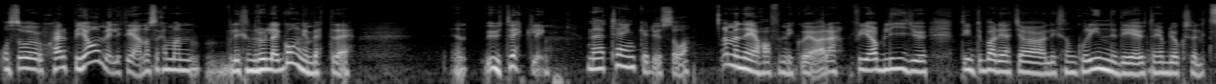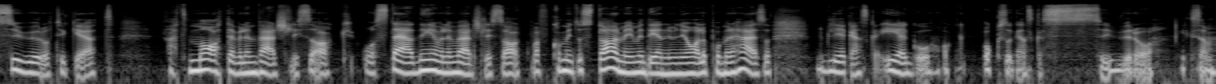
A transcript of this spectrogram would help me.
Och så skärper jag mig lite grann och så kan man liksom rulla igång en bättre en utveckling. När tänker du så? Ja, men när jag har för mycket att göra. För jag blir ju, det är inte bara det att jag liksom går in i det utan jag blir också väldigt sur och tycker att, att mat är väl en världslig sak och städning är väl en världslig sak. Varför kommer inte att störa mig med det nu när jag håller på med det här? Så då blir jag ganska ego och också ganska sur och liksom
